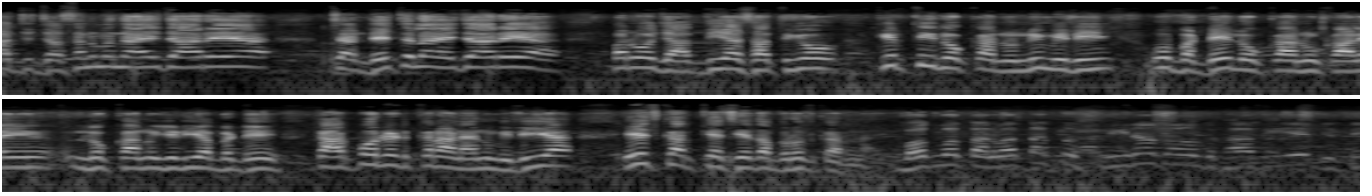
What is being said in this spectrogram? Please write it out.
ਅੱਜ ਜਸ਼ਨ ਮਨਾਏ ਜਾ ਰਹੇ ਆ ਝੰਡੇ ਚਲਾਏ ਜਾ ਰਹੇ ਆ ਪਰ ਉਹ ਆਜ਼ਾਦੀ ਆ ਸਾਥੀਓ ਕਿਰਤੀ ਲੋਕਾਂ ਨੂੰ ਨਹੀਂ ਮਿਲੀ। ਉਹ ਵੱਡੇ ਲੋਕਾਂ ਨੂੰ ਕਾਲੇ ਲੋਕਾਂ ਨੂੰ ਜਿਹੜੀ ਆ ਵੱਡੇ ਕਾਰਪੋਰੇਟ ਘਰਾਣਿਆਂ ਨੂੰ ਮਿਲੀ ਆ। ਇਸ ਕਰਕੇ ਅਸੀਂ ਇਹਦਾ ਵਿਰੋਧ ਕਰਨਾ ਹੈ। ਬਹੁਤ ਬਹੁਤ ਧੰਨਵਾਦ। ਤਾਂ ਤਸਵੀਰਾਂ ਤੁਹਾਨੂੰ ਦਿਖਾ ਦਈਏ ਜਿੱਥੇ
